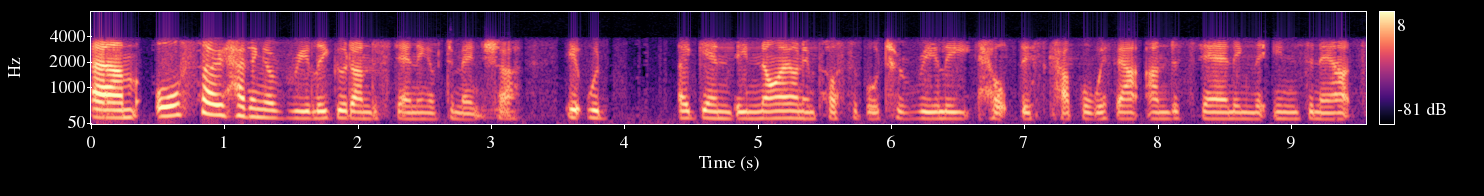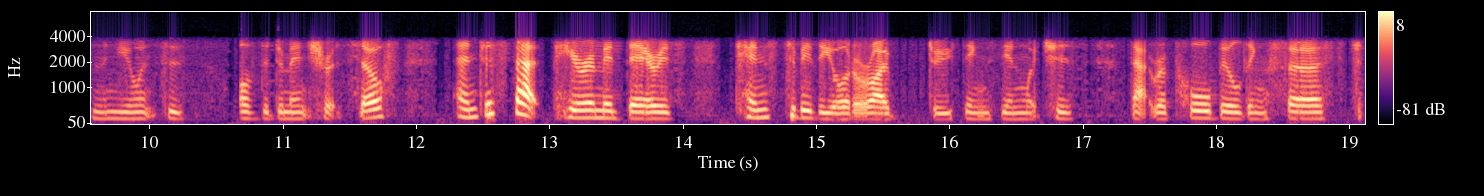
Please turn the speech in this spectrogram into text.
um, also having a really good understanding of dementia. It would, again, be nigh on impossible to really help this couple without understanding the ins and outs and the nuances of the dementia itself. And just that pyramid there is tends to be the order I do things in, which is that rapport building first,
